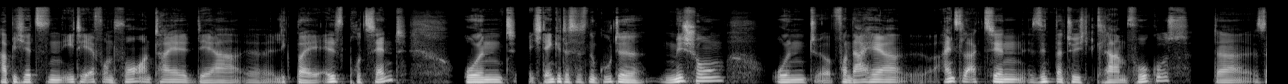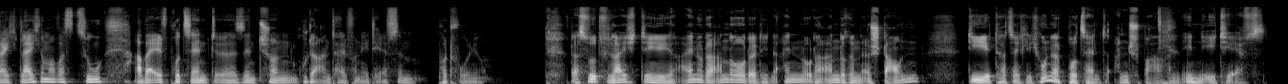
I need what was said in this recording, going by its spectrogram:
habe ich jetzt einen ETF- und Fondsanteil, der äh, liegt bei 11 Prozent. Und ich denke, das ist eine gute Mischung. Und äh, von daher, äh, Einzelaktien sind natürlich klar im Fokus. Da sage ich gleich nochmal was zu. Aber 11 Prozent äh, sind schon ein guter Anteil von ETFs im Portfolio. Das wird vielleicht die ein oder andere oder den einen oder anderen erstaunen, die tatsächlich 100 Prozent ansparen in ETFs.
